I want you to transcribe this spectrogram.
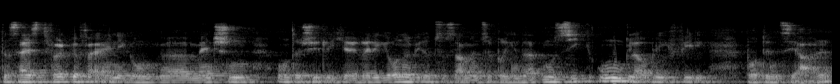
Das heißt Völkervereinigung, äh, Menschen unterschiedlicher Religionen wieder zusammenzubringen. Da hat Musik unglaublich viel Potenzial.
